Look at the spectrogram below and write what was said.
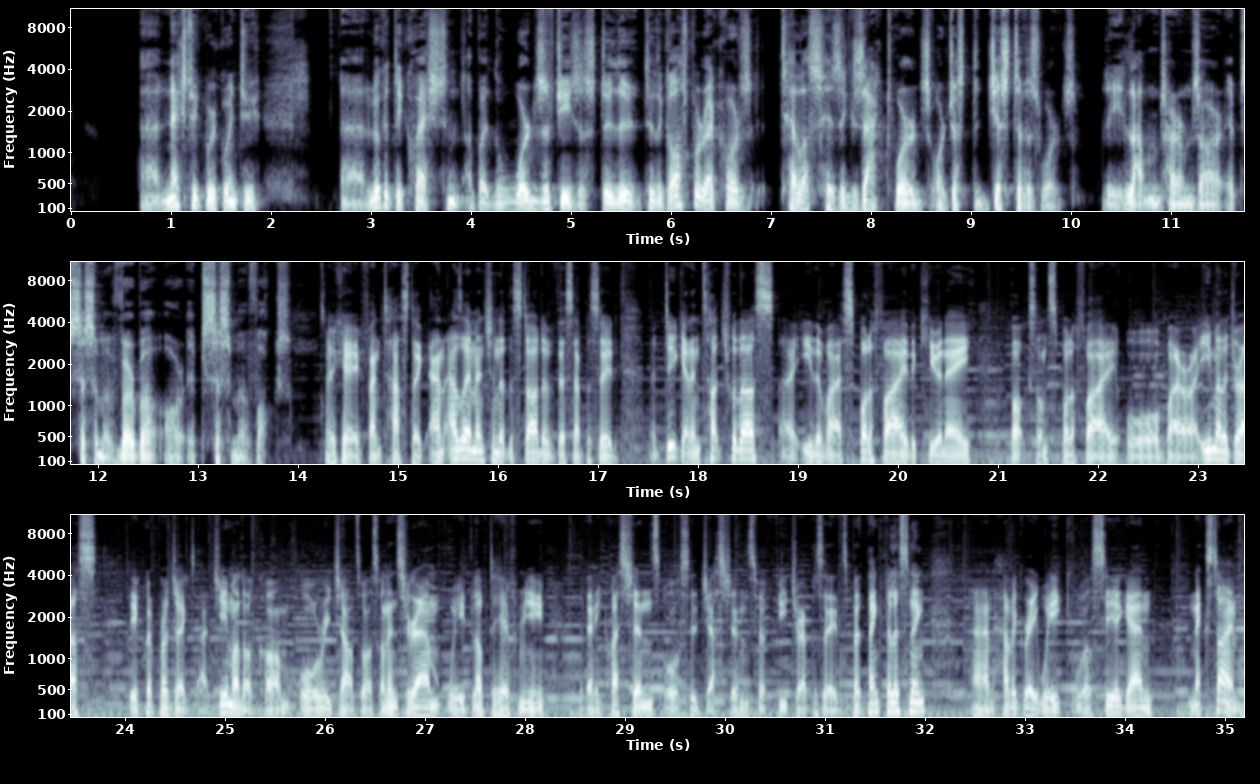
Uh, next week, we're going to uh, look at the question about the words of Jesus. Do the, do the gospel records tell us his exact words or just the gist of his words? The Latin terms are ipsissima verba or ipsissima vox. Okay, fantastic. And as I mentioned at the start of this episode, uh, do get in touch with us uh, either via Spotify, the Q&A box on Spotify, or via our email address, theequipproject at gmail.com, or reach out to us on Instagram. We'd love to hear from you with any questions or suggestions for future episodes. But thank you for listening and have a great week. We'll see you again next time.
